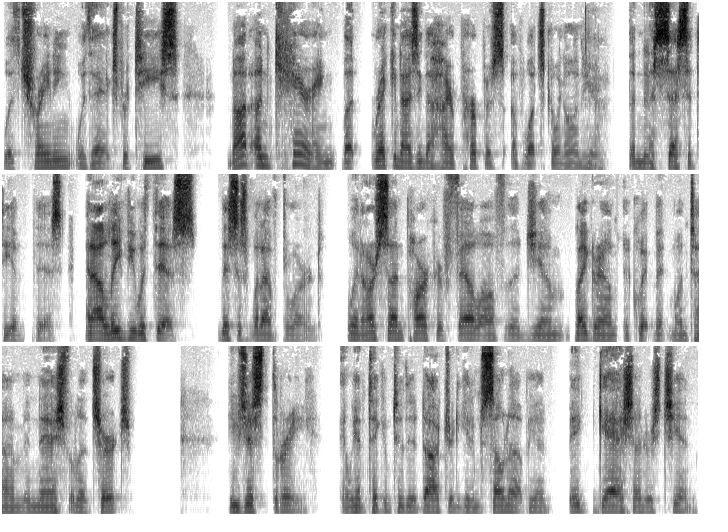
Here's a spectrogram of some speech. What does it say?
with training, with expertise, not uncaring, but recognizing the higher purpose of what's going on here, yeah. the necessity of this. And I'll leave you with this. This is what I've learned when our son Parker fell off the gym playground equipment one time in Nashville at church. He was just three, and we had to take him to the doctor to get him sewn up. He had a big gash under his chin.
